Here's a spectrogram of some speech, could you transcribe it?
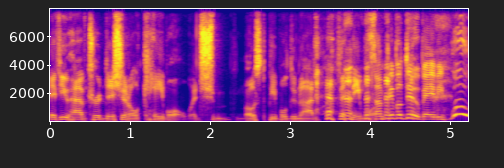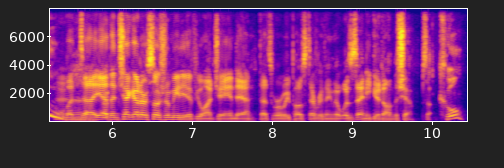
If you have traditional cable, which most people do not have anymore, Some people do, baby. Woo! but uh, yeah, then check out our social media if you want. Jay and Dan. That's where we post everything that was any good on the show. So Cool.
